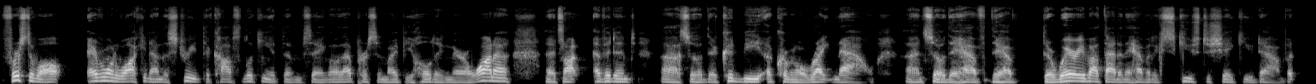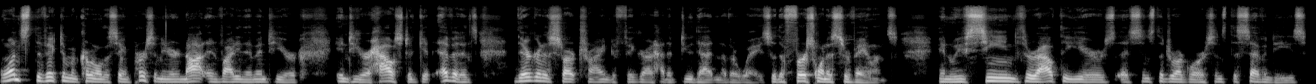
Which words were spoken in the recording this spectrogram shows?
First of all, everyone walking down the street, the cops looking at them saying, oh, that person might be holding marijuana. It's not evident. Uh, so there could be a criminal right now. And so they have, they have, they're wary about that and they have an excuse to shake you down. But once the victim and criminal are the same person and you're not inviting them into your into your house to get evidence, they're going to start trying to figure out how to do that in other ways. So the first one is surveillance. And we've seen throughout the years that since the drug war, since the 70s,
